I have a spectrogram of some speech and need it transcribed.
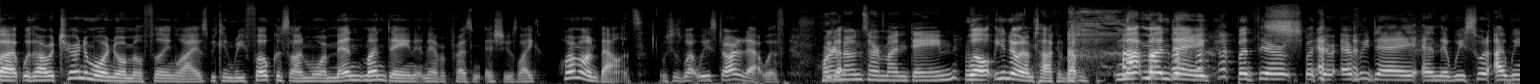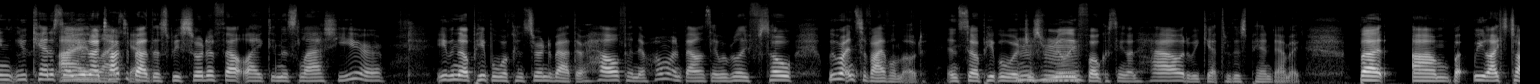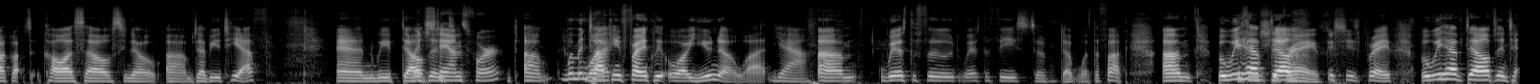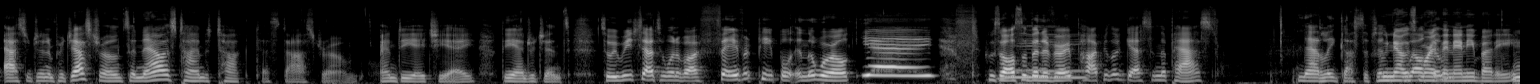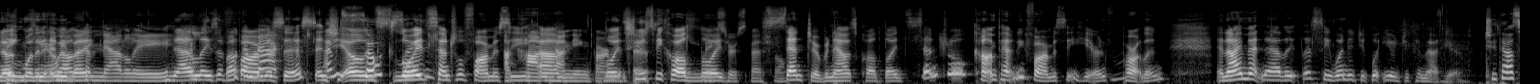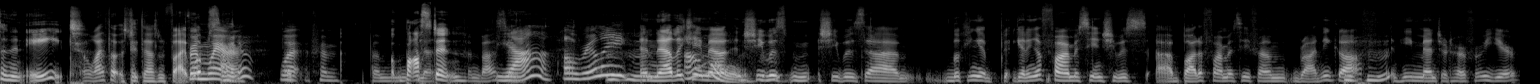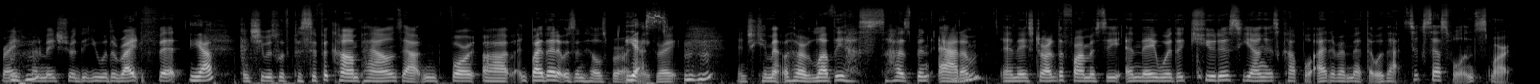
But with our return to more normal feeling lives, we can refocus on more men- mundane and ever present issues like hormone balance, which is what we started out with. We got- Hormones are mundane. well, you know what I'm talking about. Not mundane, but they're but they're everyday, and that we sort of. I mean, you Candace, and I, you I and I like talked it. about this. We sort of felt like in this last year, even though people were concerned about their health and their hormone balance, they were really so. We were in survival mode, and so people were just really Mm-hmm. focusing on how do we get through this pandemic. But um, but we like to talk call ourselves, you know, um, WTF. And we've Which delved into stands for? um, women What? talking frankly, or you know what? Yeah. Um, where's the food? Where's the feast? So, what the fuck? Um, but we Isn't have she delved. brave? She's brave. But we have delved into estrogen and progesterone. So now it's time to talk testosterone and DHEA, the androgens. So we reached out to one of our favorite people in the world, yay, who's also been a very popular guest in the past, Natalie Gustafson. Who knows more than anybody? Knows more than anybody. Welcome, Natalie. Natalie's a Welcome back. pharmacist, and I'm she owns excited. Lloyd Central Pharmacy. A compounding um, Lloyd, she used to be called Makes Lloyd. Center, but now it's called Lloyd Central Compounding Pharmacy here in Mm-hmm. Portland. And I met Natalie. Let's see, when did you? What year did you come out here? 2008. Oh, I thought it was 2005. From Whoops. where? What? From. From Boston. From Boston. Yeah. Oh, really? And Natalie came out, Oh. and she was she was um, looking at getting a pharmacy, and she was uh, bought a pharmacy from Rodney Goff, Mm-hmm. and he mentored her for a year, right? Kind of made sure that you were the right fit. Yeah. And she was with Pacific Compounds out in Fort. Uh, by then, it was in Hillsboro, I Yes. think, right? And she came out with her lovely husband Adam, and they started the pharmacy, and they were the cutest, youngest couple I'd ever met that were that successful and smart.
